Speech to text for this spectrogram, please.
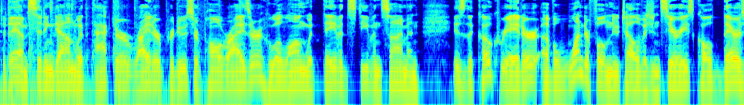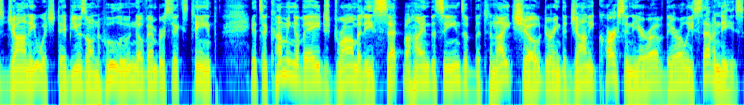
Today I'm sitting down with actor, writer, producer Paul Reiser, who, along with David Steven Simon, is the co creator of a wonderful new television series called There's Johnny, which debuts on Hulu November 16th. It's a coming of age dramedy set behind the scenes of The Tonight Show during the Johnny Carson era of the early 70s.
